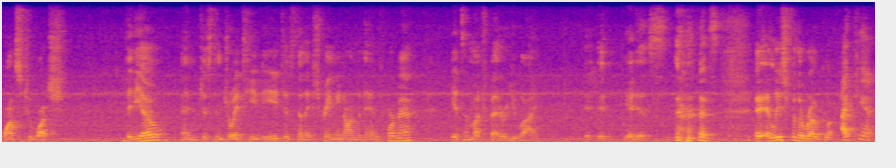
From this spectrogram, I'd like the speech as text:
wants to watch video and just enjoy TV just in a streaming on demand format, it's a much better UI. It, it, it is. at least for the Roku. I can't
